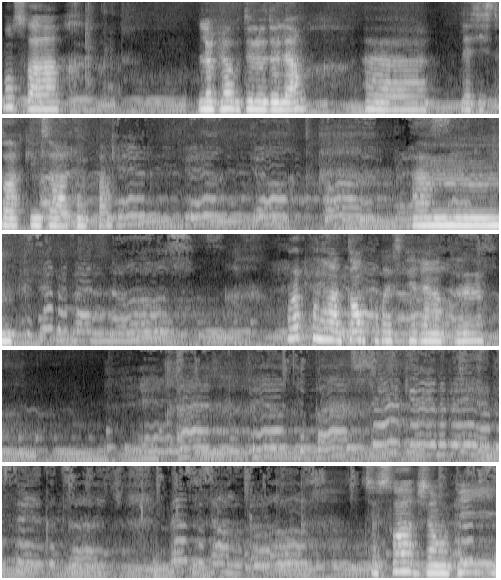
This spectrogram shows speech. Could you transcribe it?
Bonsoir. Le vlog de l'au-delà. Euh, les histoires qui ne se racontent pas. Euh, on va prendre un temps pour respirer un peu. Ce soir, j'ai envie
